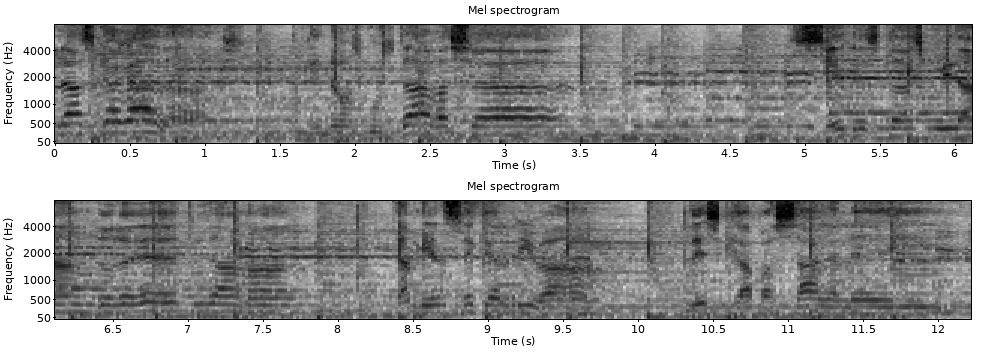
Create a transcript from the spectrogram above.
Las cagadas que nos gustaba hacer. Sé que estás cuidando de tu dama, también sé que arriba le escapas a la ley.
